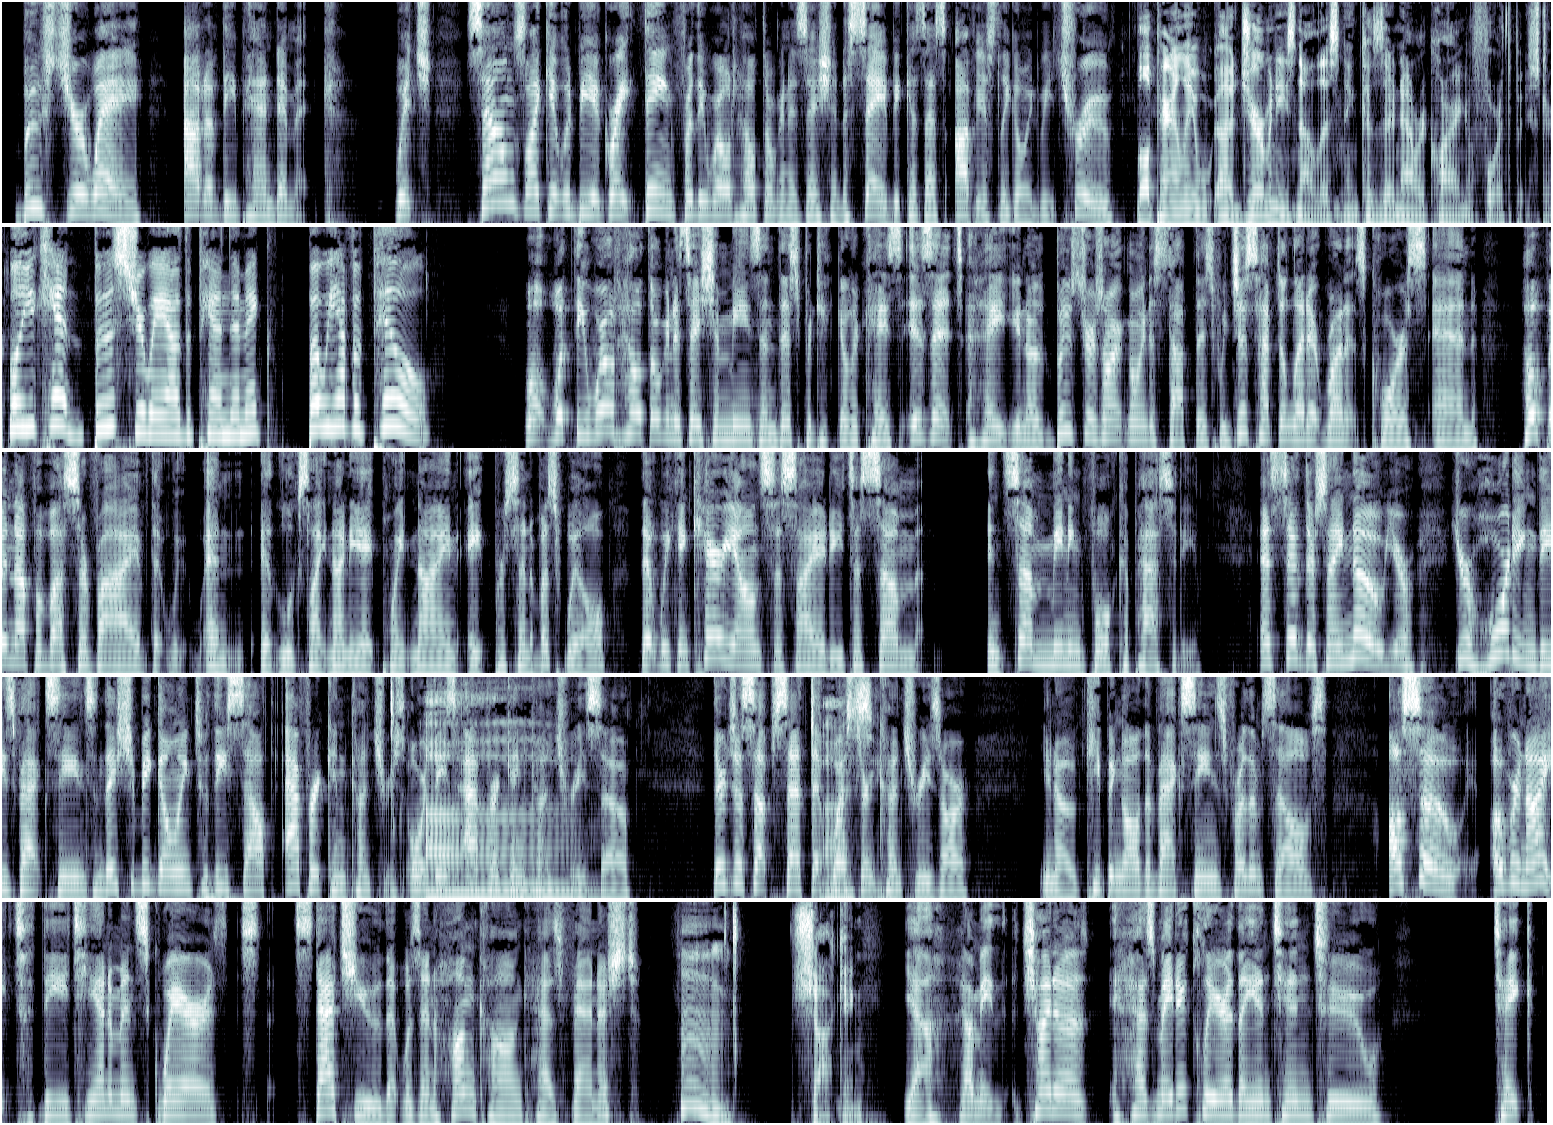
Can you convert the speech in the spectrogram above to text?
boost your way out of the pandemic, which sounds like it would be a great thing for the World Health Organization to say because that's obviously going to be true. Well, apparently, uh, Germany's not listening because they're now requiring a fourth booster. Well, you can't boost your way out of the pandemic, but we have a pill. Well, what the World Health Organization means in this particular case isn't, hey, you know, boosters aren't going to stop this. We just have to let it run its course and hope enough of us survive that we, and it looks like 98.98% of us will, that we can carry on society to some, in some meaningful capacity. Instead, they're saying, no, you're, you're hoarding these vaccines and they should be going to these South African countries or these African ah. countries. So they're just upset that ah, Western countries are, you know, keeping all the vaccines for themselves. Also, overnight, the Tiananmen Square s- statue that was in Hong Kong has vanished. Hmm. Shocking. Yeah. I mean, China has made it clear they intend to take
